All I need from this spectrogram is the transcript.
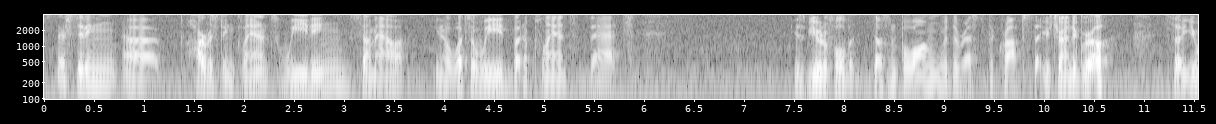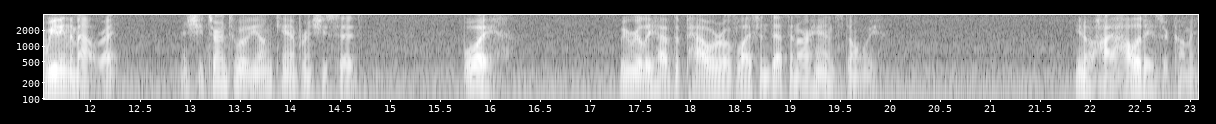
So they're sitting uh, harvesting plants, weeding some out. You know, what's a weed but a plant that is beautiful but doesn't belong with the rest of the crops that you're trying to grow? So you're weeding them out, right? And she turned to a young camper and she said, Boy, we really have the power of life and death in our hands, don't we? You know, high holidays are coming.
